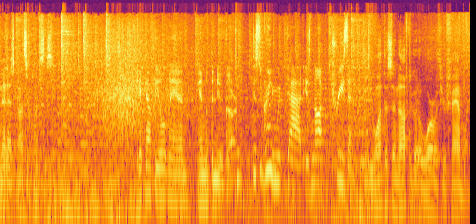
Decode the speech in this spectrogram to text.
and that has consequences. Kick out the old man, in with the new guard. Disagreeing with Dad is not treason. You want this enough to go to war with your family.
